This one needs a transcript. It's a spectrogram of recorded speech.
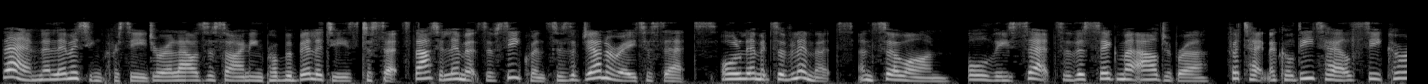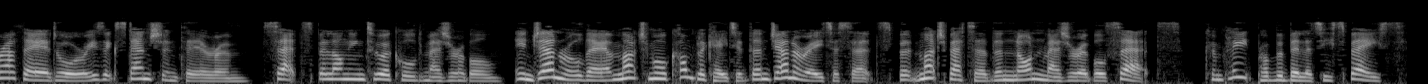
Then a limiting procedure allows assigning probabilities to sets that are limits of sequences of generator sets, or limits of limits, and so on. All these sets are the sigma algebra. For technical details see Carathéodory's extension theorem. Sets belonging to are called measurable. In general they are much more complicated than generator sets, but much better than non-measurable sets. Complete probability space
